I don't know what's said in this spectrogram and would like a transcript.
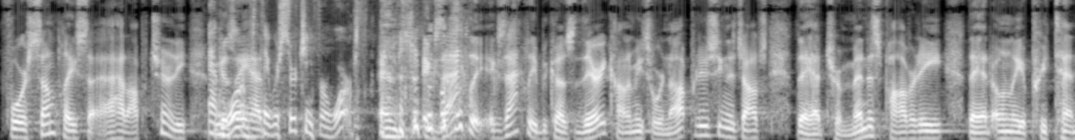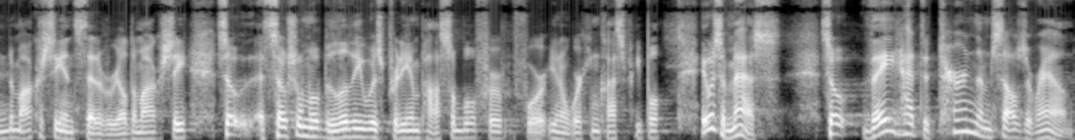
for some place that had opportunity and because warmth. they had they were searching for warmth. and exactly, exactly because their economies were not producing the jobs. They had tremendous poverty. They had only a pretend democracy instead of real democracy. So uh, social mobility was pretty impossible for for you know working class people. It was a mess. So they had to turn themselves around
